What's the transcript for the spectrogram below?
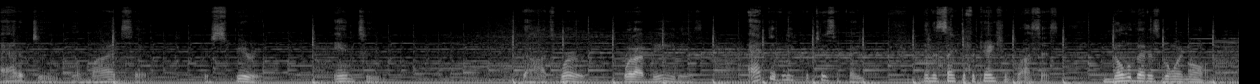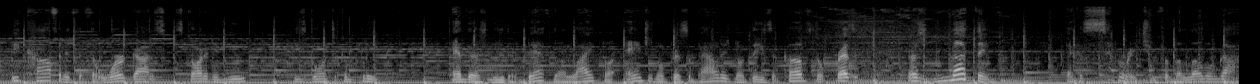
attitude, your mindset, your spirit into God's Word. What I mean is actively participate in the sanctification process. Know that it's going on. Be confident that the work God has started in you, He's going to complete. And there's neither death, nor life, nor angels, nor principalities, nor things that comes, nor present. There's nothing that can separate you from the love of God.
